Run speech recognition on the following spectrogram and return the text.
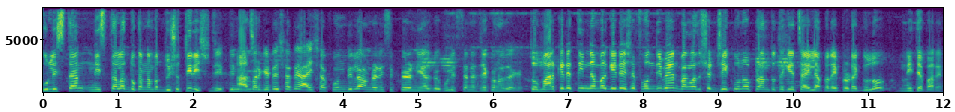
Gulistan নিস্তালা দোকান নাম্বার দুইশো তিরিশ। জি তিন আচ্ছা। নাম্বার গেটের সাথে আয়সা ফোন দিলে আমরা রিসিভ করে নিয়ে আসব গুলিস্তানের যে কোনো জায়গায়। তো মার্কেটে তিন নাম্বার গেটে এসে ফোন দিবেন বাংলাদেশের যে কোনো প্রান্ত থেকে চাইলে আপনারা এই প্রোডাক্টগুলো নিতে পারেন।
